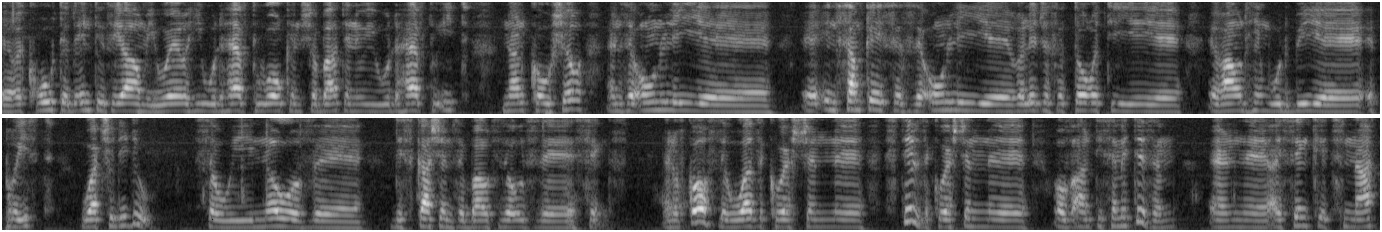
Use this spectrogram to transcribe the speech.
uh, recruited into the army where he would have to work in Shabbat and he would have to eat non-kosher and the only uh, uh in some cases the only religious authority around him would be a, priest what should he do so we know of discussions about those things and of course, there was a question, uh, still the question uh, of anti Semitism. And uh, I think it's not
